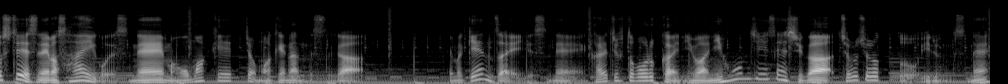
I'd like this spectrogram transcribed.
そしてですね、まあ、最後ですね、まあ、おまけっちゃおまけなんですが、まあ、現在ですね、カレッジフットボール界には日本人選手がちょろちょろっといるんですね。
